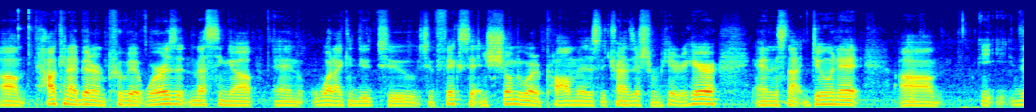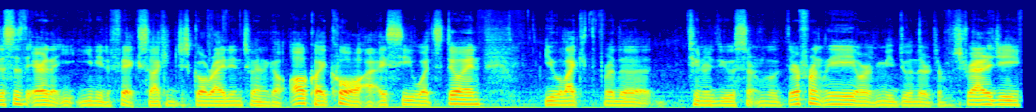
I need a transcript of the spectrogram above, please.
Um, how can I better improve it? Where is it messing up? And what I can do to, to fix it and show me what the problem is, the transition from here to here, and it's not doing it. Um, this is the error that you, need to fix. So I can just go right into it and go, okay, cool. I see what's doing. You like for the tuner do a certain little differently or me doing their different strategy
